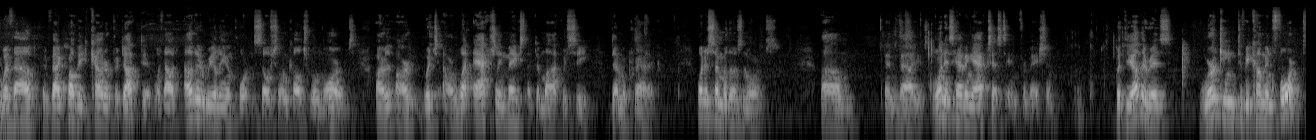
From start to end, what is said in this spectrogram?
without, in fact, probably counterproductive, without other really important social and cultural norms, are, are, which are what actually makes a democracy democratic. What are some of those norms um, and values? One is having access to information, but the other is working to become informed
